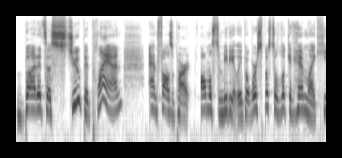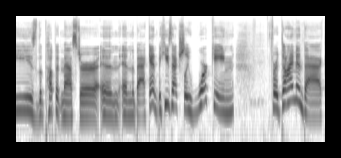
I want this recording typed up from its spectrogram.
but it's a stupid plan and falls apart almost immediately. But we're supposed to look at him like he's the puppet master in in the back end, but he's actually working for Diamondback.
